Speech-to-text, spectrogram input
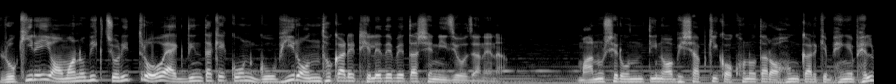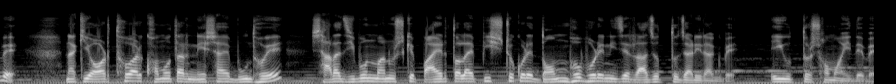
রকির এই অমানবিক চরিত্র একদিন তাকে কোন গভীর অন্ধকারে ঠেলে দেবে তা সে নিজেও জানে না। মানুষের অন্তিম অভিশাপ কি কখনো তার অহংকারকে ভেঙে ফেলবে? নাকি অর্থ আর ক্ষমতার নেশায় বুঁধ হয়ে সারা জীবন মানুষকে পায়ের তলায় পিষ্ট করে দম্ভ ভরে নিজের রাজত্ব জারি রাখবে। এই উত্তর সময়ই দেবে।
